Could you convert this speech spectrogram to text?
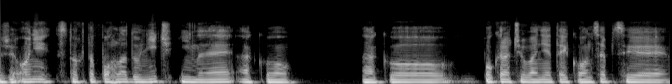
že oni z tohto pohľadu nič iné ako ako pokračovanie tej koncepcie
